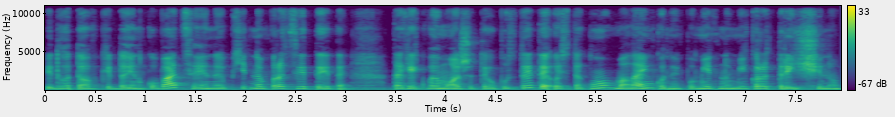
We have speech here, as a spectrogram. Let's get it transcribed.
підготовки до інкубації необхідно просвітити, так як ви можете опустити ось таку маленьку непомітну мікротріщину.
